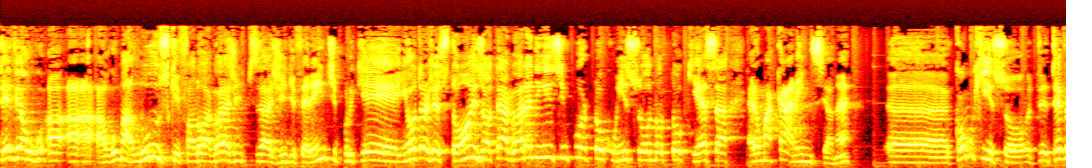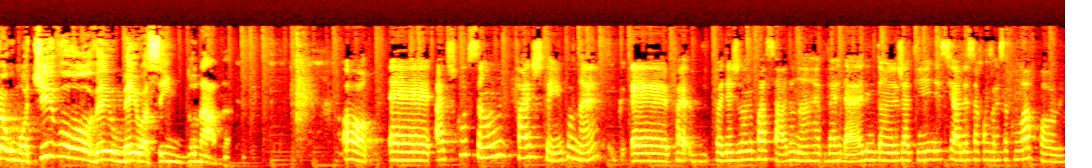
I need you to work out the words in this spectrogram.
Teve a, a, alguma luz que falou agora a gente precisa agir diferente? Porque em outras gestões, ou até agora, ninguém se importou com isso ou notou que essa era uma carência, né? Uh, como que isso? Teve algum motivo ou veio meio assim do nada? Ó, oh, é, a discussão faz tempo, né? É, foi desde o ano passado, na verdade, então eu já tinha iniciado essa conversa com o Lapoli.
